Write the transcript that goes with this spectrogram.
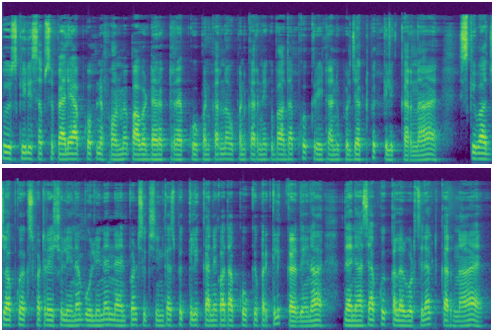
तो इसके लिए सबसे पहले आपको अपने फ़ोन में पावर डायरेक्टर ऐप को ओपन करना ओपन करने के बाद आपको क्रिएट न्यू प्रोजेक्ट पर क्लिक करना है। इसके बाद जो आपको एक्सपर्ट रेशियो लेना है, वो लेना है नाइन पॉइंट सिक्सटीन का। इस पर क्लिक करने के बाद आपको ओके पर क्लिक कर देना है। देन यहाँ से आपको कलर बोर्ड सिलेक्ट करना है।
